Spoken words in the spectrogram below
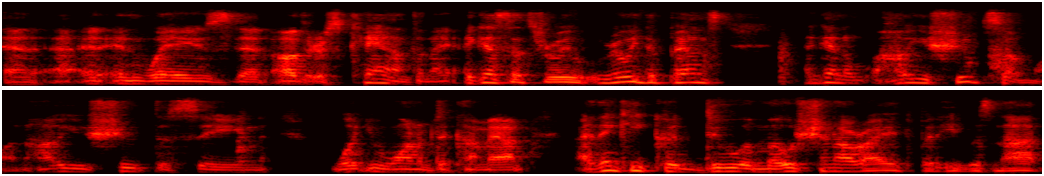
and, and, in ways that others can't. And I, I, guess that's really really depends again how you shoot someone, how you shoot the scene, what you want him to come out. I think he could do emotion all right, but he was not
